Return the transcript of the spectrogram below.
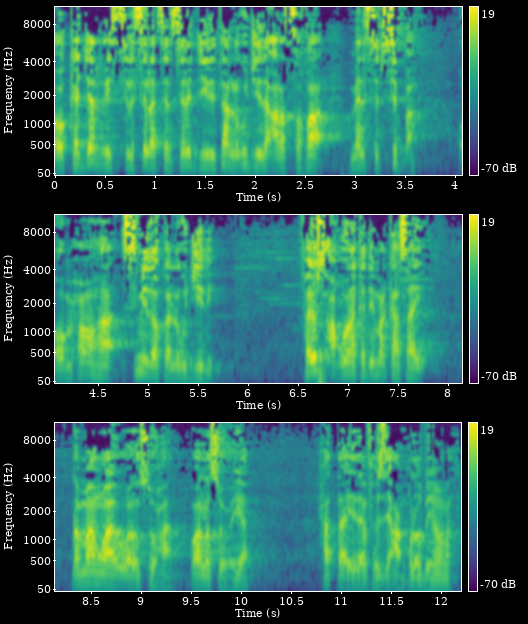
oo ka jari silsila silsila jiiditaan lagu jiida cala safa meel sibsib ah oo muxuu ahaa simidoo kale lagu jiidi. Fa yuscaquuna kadib markaasay dhammaan waa wada suuxaan waa la suuxiyaa. Xataa idaa fuzica can quluubihima marka.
